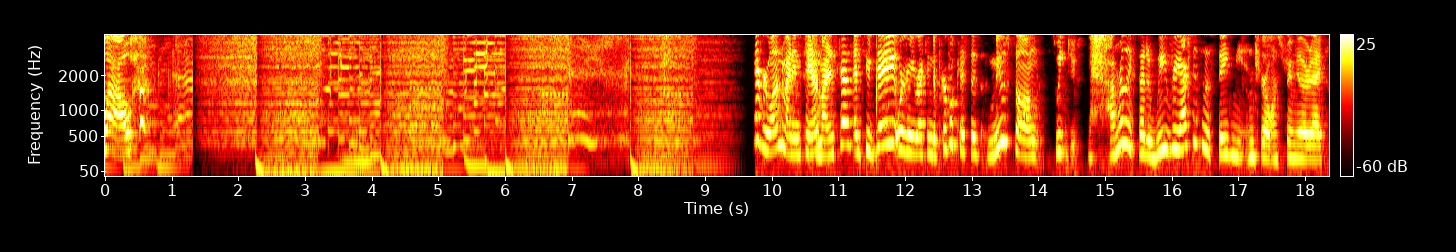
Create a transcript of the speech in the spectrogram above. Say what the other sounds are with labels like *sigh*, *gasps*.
Wow. Hey everyone, my name's Han. My name's Kess. and today we're going to be reacting to Purple Kiss's new song, Sweet Juice. I'm really excited. We reacted to the Save Me intro on stream the other day.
